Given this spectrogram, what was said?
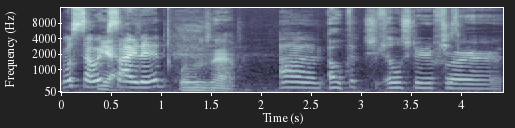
was so Yeah. excited. Well, who's that? Um, Oh, she illustrated for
